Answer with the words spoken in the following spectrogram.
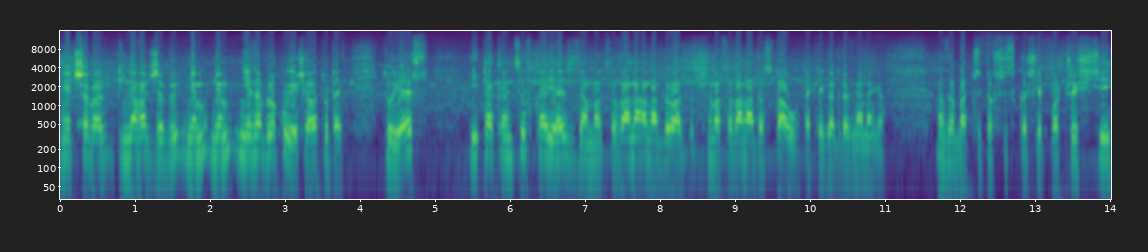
Nie trzeba pilnować, żeby nie, nie, nie zablokuje się. O tutaj, tu jest i ta końcówka jest zamocowana, ona była przymocowana do stołu takiego drewnianego. No zobaczcie, to wszystko się poczyści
